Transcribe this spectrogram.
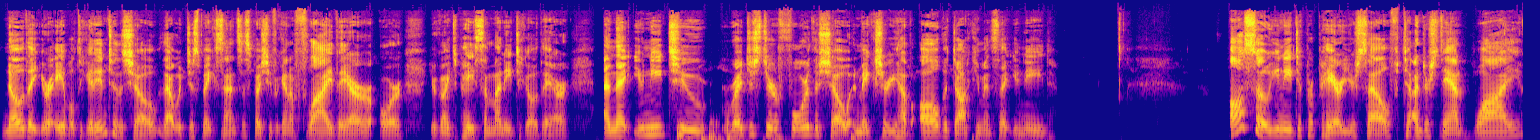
know that you're able to get into the show. That would just make sense, especially if you're going to fly there or you're going to pay some money to go there. And that you need to register for the show and make sure you have all the documents that you need. Also, you need to prepare yourself to understand why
